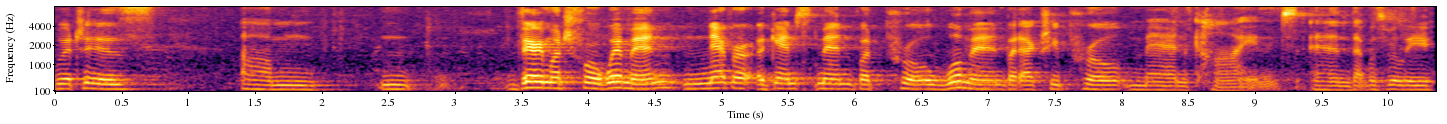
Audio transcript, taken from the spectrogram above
which is um, very much for women, never against men, but pro woman, but actually pro mankind. And that was really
